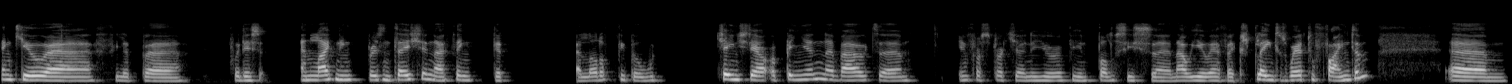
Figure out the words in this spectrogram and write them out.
Thank you, uh, Philip, uh, for this enlightening presentation. I think that a lot of people would change their opinion about um, infrastructure and the European policies. Uh, now you have explained us where to find them. Um,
